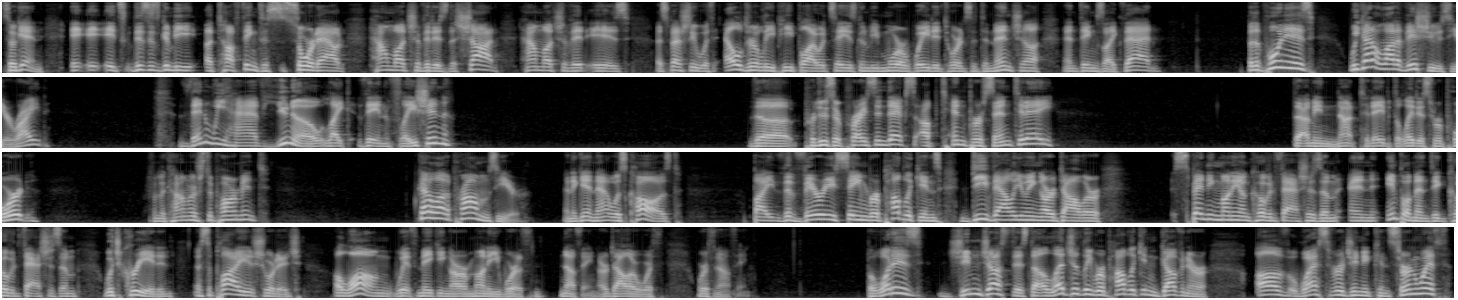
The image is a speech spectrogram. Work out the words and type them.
So again, it, it, it's this is going to be a tough thing to sort out. How much of it is the shot? How much of it is, especially with elderly people, I would say is going to be more weighted towards the dementia and things like that. But the point is, we got a lot of issues here, right? Then we have, you know, like the inflation, the producer price index up 10% today the, I mean, not today, but the latest report from the Commerce Department. Got a lot of problems here. And again, that was caused by the very same Republicans devaluing our dollar, spending money on COVID fascism, and implementing COVID fascism, which created a supply shortage, along with making our money worth nothing, our dollar worth worth nothing. But what is Jim Justice, the allegedly Republican governor of West Virginia, concerned with?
